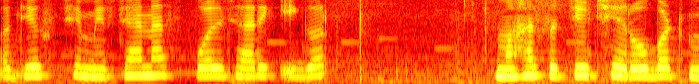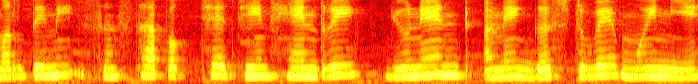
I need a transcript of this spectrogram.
અધ્યક્ષ છે મિર્જાના સ્પોલ જારિક ઇગર મહાસચિવ છે રોબર્ટ મર્દિની. સંસ્થાપક છે જીન હેનરી ડ્યુનેન્ટ અને ગસ્ટવે મોઇનિયે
